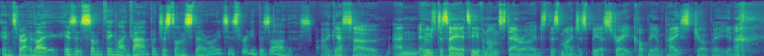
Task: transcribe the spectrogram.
interact. Like, is it something like that but just on steroids? It's really bizarre. This. I guess so. And who's to say it's even on steroids? This might just be a straight copy and paste jobby, you know?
